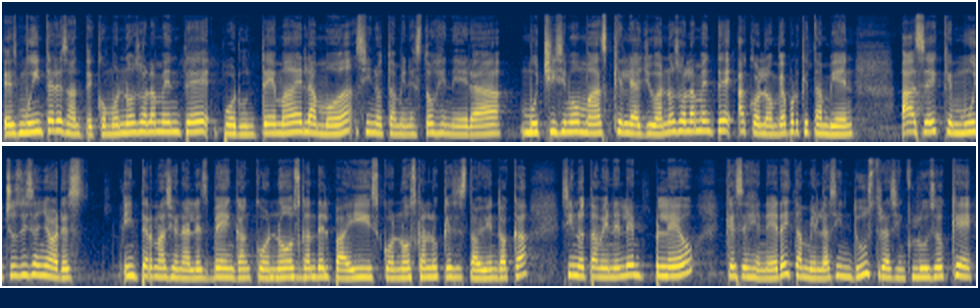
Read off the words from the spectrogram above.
es muy interesante cómo no solamente por un tema de la moda, sino también esto genera muchísimo más que le ayuda no solamente a Colombia, porque también hace que muchos diseñadores internacionales vengan, conozcan del país, conozcan lo que se está viviendo acá, sino también el empleo que se genera y también las industrias, incluso que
